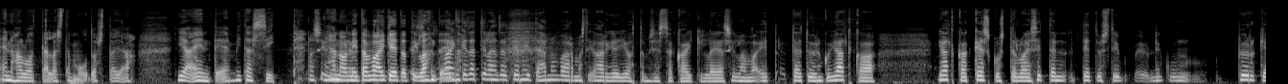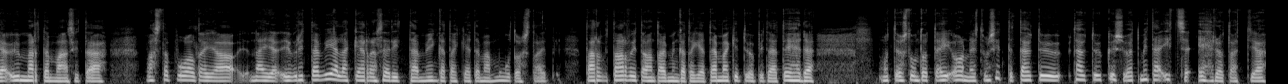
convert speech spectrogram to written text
en halua tällaista muutosta ja, ja en tee. Mitä sitten? No Hän on niitä vaikeita tilanteita. Vaikeita tilanteita ja niitähän on varmasti arjen johtamisessa kaikilla ja silloin täytyy niin jatkaa jatkaa keskustelua ja sitten tietysti niin kuin pyrkiä ymmärtämään sitä vastapuolta ja, näin, ja yrittää vielä kerran selittää, minkä takia tämä muutos tai tarvitaan tai minkä takia tämäkin työ pitää tehdä. Mutta jos tuntuu, että ei onnistu, niin sitten täytyy, täytyy kysyä, että mitä itse ehdotat ja,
